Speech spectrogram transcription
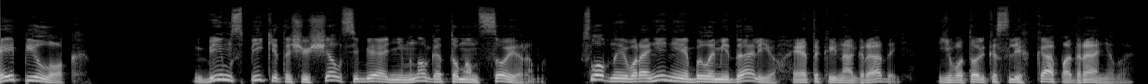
Эпилог. Бимс Пикет ощущал себя немного Томом Сойером. Словно его ранение было медалью, этакой наградой. Его только слегка подранило.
